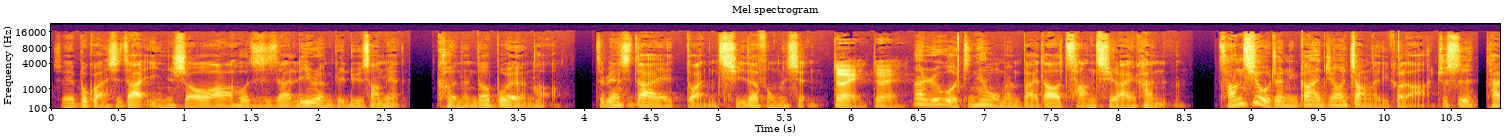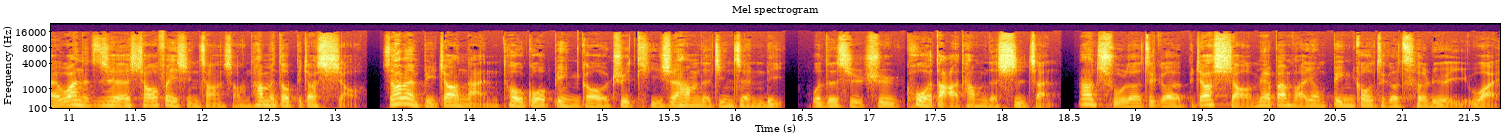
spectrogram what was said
所以不管是在营收啊，或者是在利润比率上面，可能都不会很好。这边是在短期的风险，对对。那如果今天我们摆到长期来看呢？长期我觉得你刚才已经有讲了一个啦，就是台湾的这些消费型厂商，他们都比较小，所以他们比较难透过并购去提升他们的竞争力，或者是去扩大他们的市占。那除了这个比较小，没有办法用并购这个策略以外，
